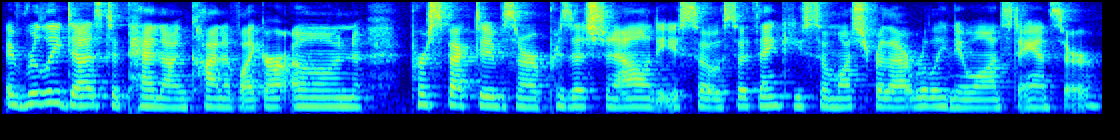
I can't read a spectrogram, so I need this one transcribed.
it really does depend on kind of like our own perspectives and our positionality. So so thank you so much for that really nuanced answer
